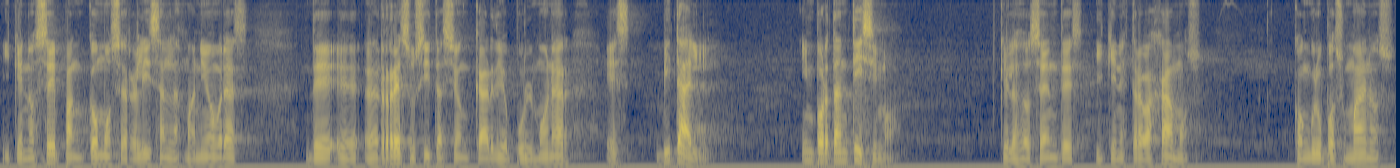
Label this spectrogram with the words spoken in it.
y que no sepan cómo se realizan las maniobras de eh, resucitación cardiopulmonar es vital, importantísimo que los docentes y quienes trabajamos con grupos humanos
